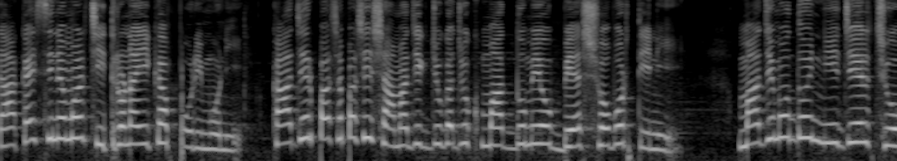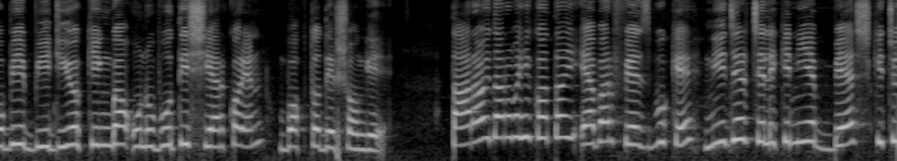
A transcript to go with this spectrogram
ঢাকাই সিনেমার চিত্রনায়িকা পরিমণি। কাজের পাশাপাশি সামাজিক যোগাযোগ মাধ্যমেও বেশ সবর তিনি। মাঝে মধ্যেই নিজের ছবি, ভিডিও কিংবা অনুভূতি শেয়ার করেন ভক্তদের সঙ্গে। তারই ধারাবাহিকতায় এবার ফেসবুকে নিজের ছেলেকে নিয়ে বেশ কিছু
